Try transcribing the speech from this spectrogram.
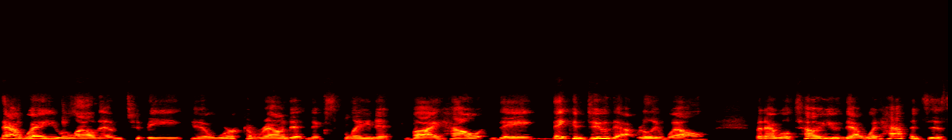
that way you allow them to be, you know, work around it and explain it by how they they can do that really well. But I will tell you that what happens is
